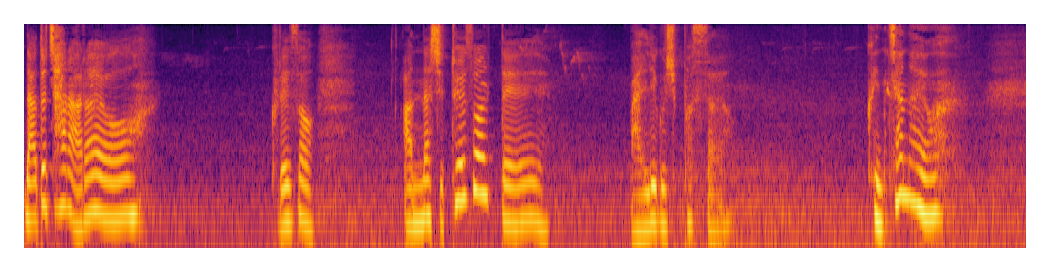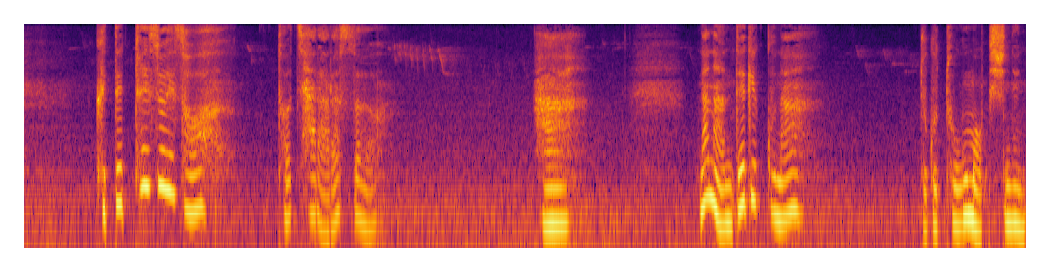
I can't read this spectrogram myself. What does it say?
나도 잘 알아요. 그래서 안나 씨 퇴소할 때 말리고 싶었어요. 괜찮아요. 그때 퇴소해서 더 잘 알았어요. 아, 난 안 되겠구나. 누구 도움 없이는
